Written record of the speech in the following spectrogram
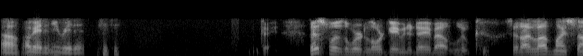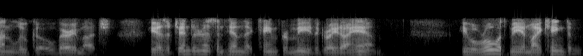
oh, okay, then you read it. Okay. This was the word the Lord gave me today about Luke. Said, I love my son Luco very much. He has a tenderness in him that came from me, the great I am. He will rule with me in my kingdom.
